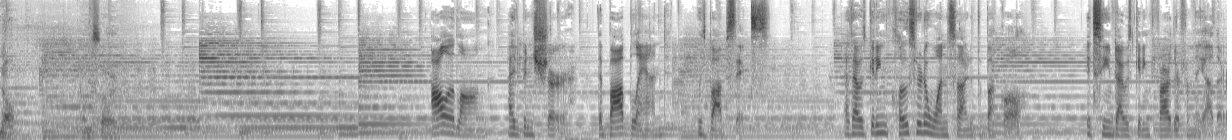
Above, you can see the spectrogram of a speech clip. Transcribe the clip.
No. I'm sorry. All along, I'd been sure that Bob Bland was Bob Six. As I was getting closer to one side of the buckle, it seemed I was getting farther from the other.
